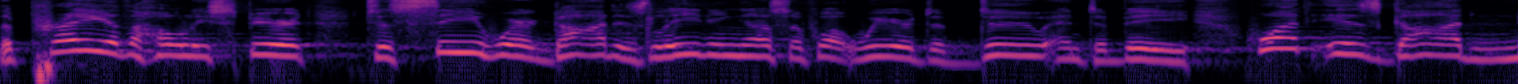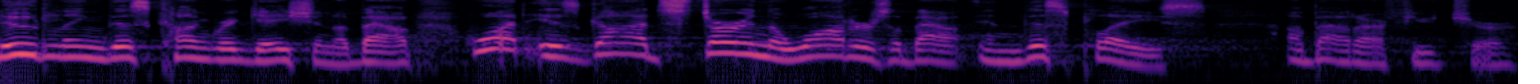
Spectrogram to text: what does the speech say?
The prey of the Holy Spirit to see where God is leading us of what we are to do and to be. What is God noodling this congregation about? What is God stirring the waters about in this place about our future?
